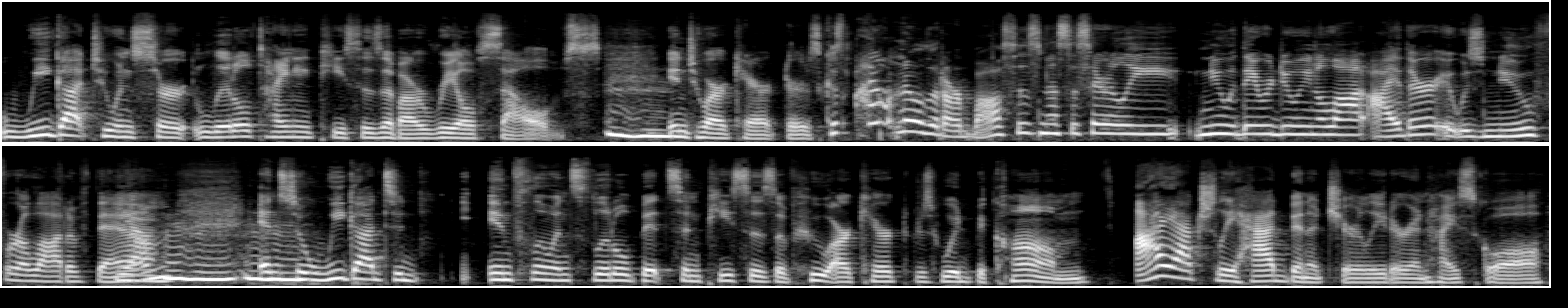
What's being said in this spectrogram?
we got to insert little tiny pieces of our real selves mm-hmm. into our characters. Because I don't know that our bosses necessarily knew what they were doing a lot either. It was new for a lot of them. Mm-hmm. Mm-hmm. And so we got to influence little bits and pieces of who our characters would become. I actually had been a cheerleader in high school.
